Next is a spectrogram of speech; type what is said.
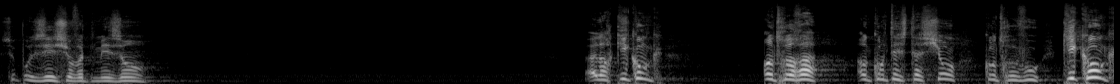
se poser sur votre maison. Alors quiconque entrera en contestation contre vous, quiconque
